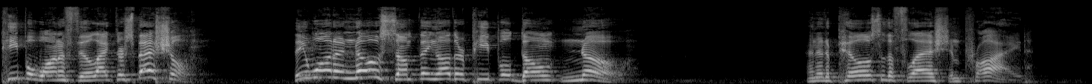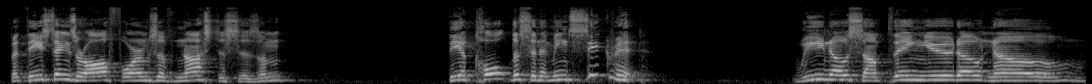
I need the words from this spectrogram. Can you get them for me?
people want to feel like they're special. They want to know something other people don't know. And it appeals to the flesh and pride. But these things are all forms of Gnosticism. The occult, listen, it means secret. We know something you don't know.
